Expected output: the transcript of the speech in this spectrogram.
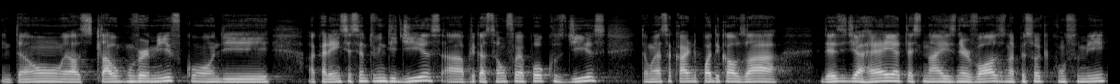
Então, elas estavam com vermífugo, onde a carência é 120 dias, a aplicação foi há poucos dias. Então, essa carne pode causar desde diarreia até sinais nervosos na pessoa que consumir.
